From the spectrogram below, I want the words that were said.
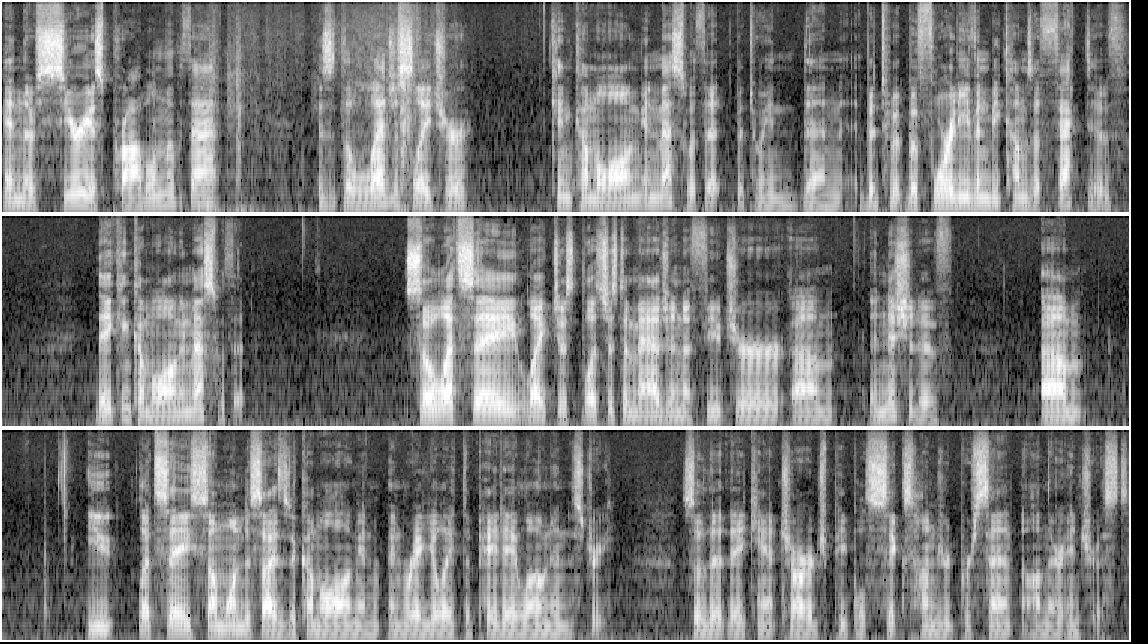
And the serious problem with that is that the legislature can come along and mess with it between then, betw- before it even becomes effective. They can come along and mess with it. So let's say, like, just let's just imagine a future um, initiative. Um, you let's say someone decides to come along and, and regulate the payday loan industry, so that they can't charge people 600% on their interest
